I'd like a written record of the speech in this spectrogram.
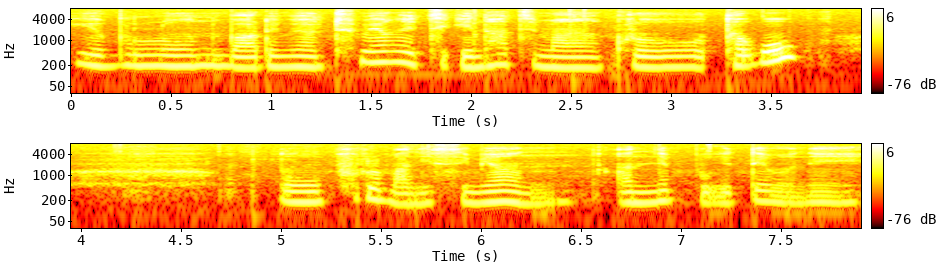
이게 물론 마르면 투명해지긴 하지만 그렇다고 너무 풀을 많이 쓰면 안 예쁘기 때문에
